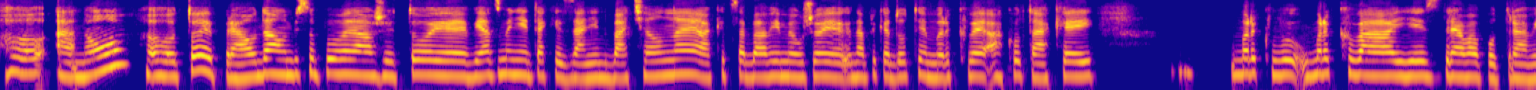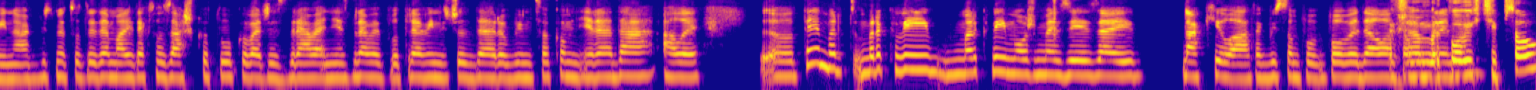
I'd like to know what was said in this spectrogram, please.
Ho, áno, ho, to je pravda, ale by som povedala, že to je viac menej také zanedbateľné a keď sa bavíme už aj napríklad do tej mrkve ako takej, mrkv, mrkva je zdravá potravina. Ak by sme to teda mali takto zaškotulkovať, že zdravé a nezdravé potraviny, čo teda robím celkom nerada, ale uh, tie mrkvy, mrkvy môžeme zjesť aj na kila, tak by som povedala. Takže mrkvových čipsov?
